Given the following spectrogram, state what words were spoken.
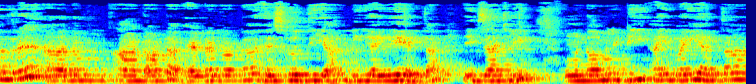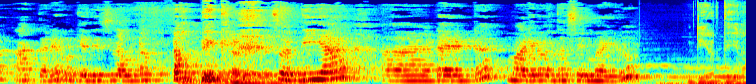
ಅಂದ್ರೆ ನಮ್ಮ ನಮ್ ಆ ಡಾಟರ್ ಎಲ್ಡರ್ ಡಾಟರ್ ಹೆಸರು ದಿಯಾ ಡಿ ಐ ಎ ಅಂತ. Exactly normally D I Y ಅಂತ ಹಾಕ್ತಾರೆ. Okay this is out of topic so Diya director ಮಾಡಿರುವಂತ ಸಿನಿಮಾ ಇದು. ಡಿಯರ್ ದಿಯಾ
